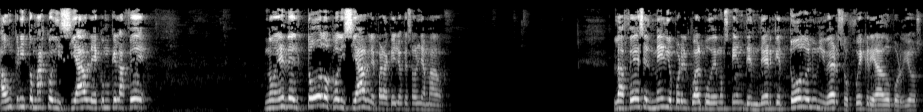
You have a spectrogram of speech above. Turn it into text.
a un Cristo más codiciable, es como que la fe no es del todo codiciable para aquellos que son llamados. La fe es el medio por el cual podemos entender que todo el universo fue creado por Dios.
